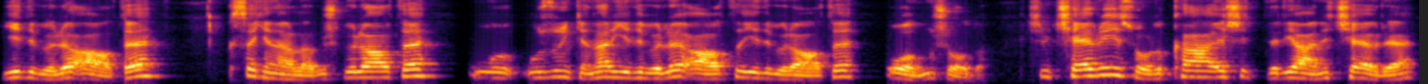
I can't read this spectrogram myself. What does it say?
7 bölü 6. Kısa kenarlar 3 bölü 6. Uzun kenar 7 bölü 6. 7 bölü 6 olmuş oldu. Şimdi çevreyi sorduk. K eşittir yani çevre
